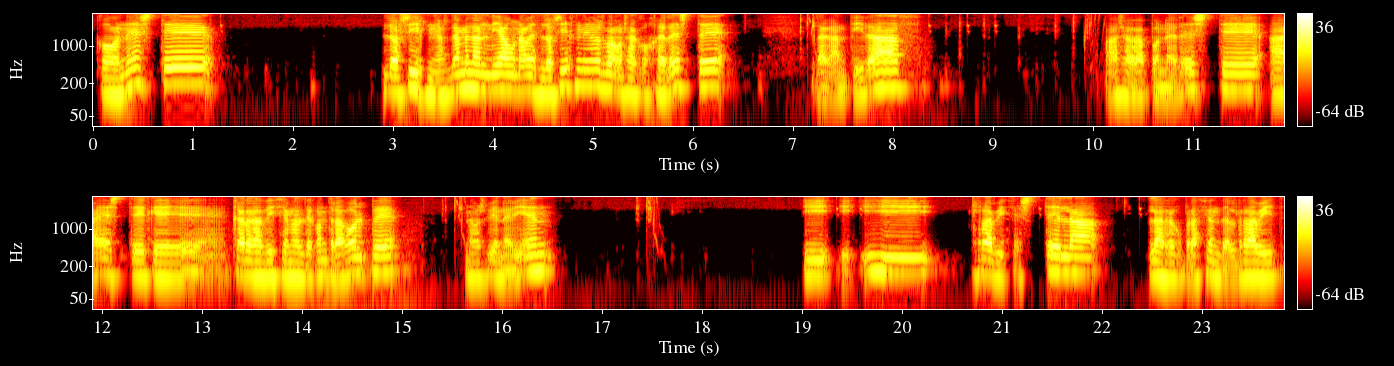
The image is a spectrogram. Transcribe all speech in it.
Con este... Los ignios. Ya me lo han liado una vez los ignios. Vamos a coger este. La cantidad. Vamos a poner este. A este que carga adicional de contragolpe. Nos viene bien. Y, y, y Rabbit Estela. La recuperación del Rabbit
